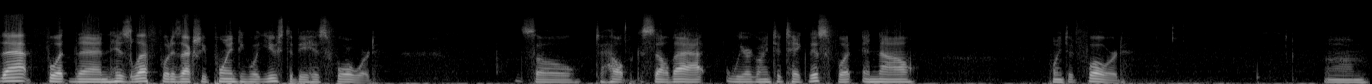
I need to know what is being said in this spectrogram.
that foot then, his left foot is actually pointing what used to be his forward. So to help sell that, we are going to take this foot and now point it forward. Um,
